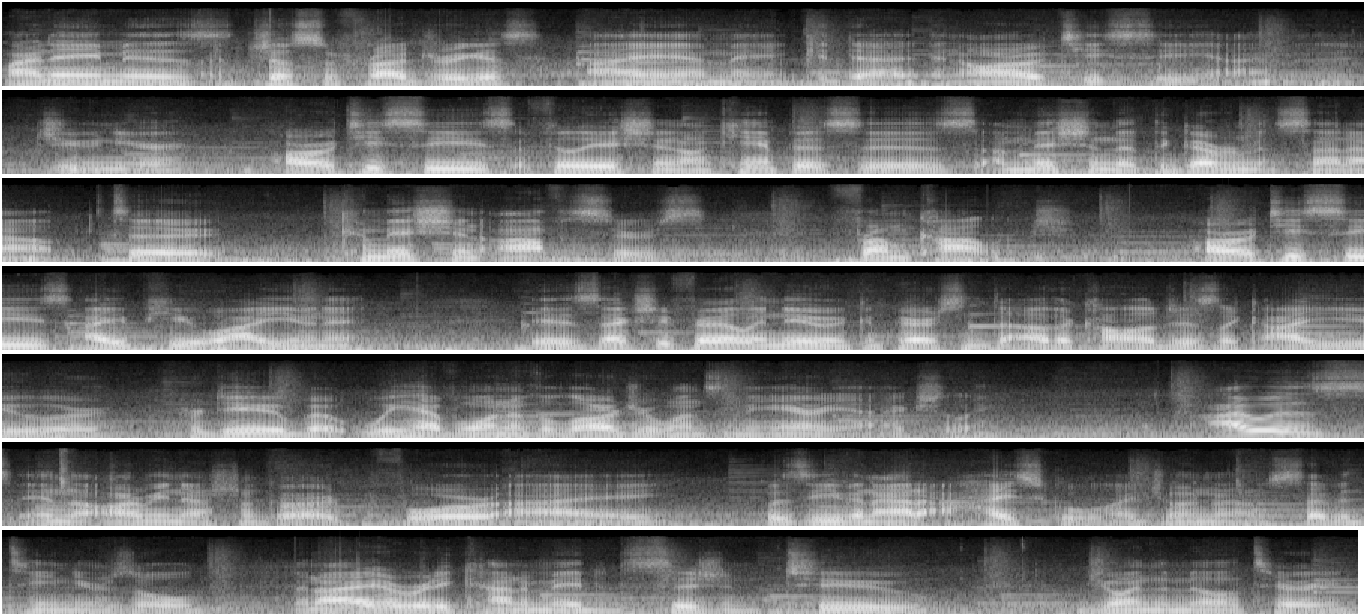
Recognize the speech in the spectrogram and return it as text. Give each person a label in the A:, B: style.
A: My name is Joseph Rodriguez. I am a cadet in ROTC. I'm a junior. ROTC's affiliation on campus is a mission that the government sent out to commission officers from college. ROTC's IUPUI unit is actually fairly new in comparison to other colleges like IU or Purdue, but we have one of the larger ones in the area actually. I was in the Army National Guard before I was even out of high school. I joined when I was 17 years old. And I already kind of made a decision to join the military.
